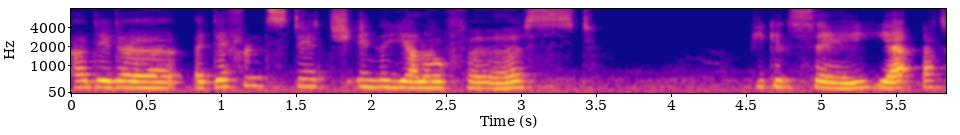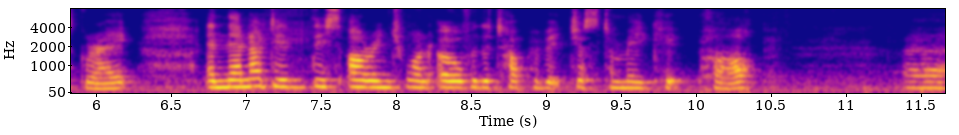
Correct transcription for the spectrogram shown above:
I did a, a different stitch in the yellow first. If you can see yeah that's great. And then I did this orange one over the top of it just to make it pop. Uh,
